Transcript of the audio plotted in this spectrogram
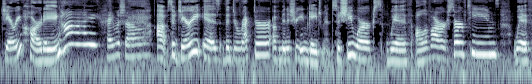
Jerry Harding. Hi. Hey, Michelle. Uh, so, Jerry is the director of ministry engagement. So, she works with all of our serve teams, with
